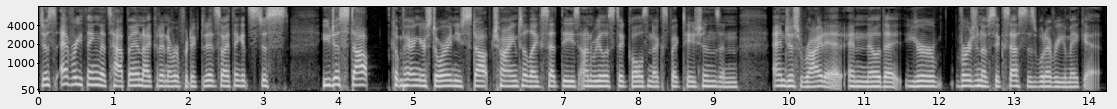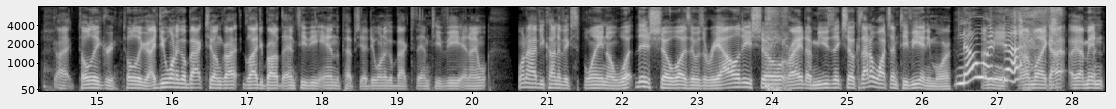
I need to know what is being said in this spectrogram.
just everything that's happened, I could have never predicted it. So I think it's just, you just stop comparing your story and you stop trying to like set these unrealistic goals and expectations and, and just ride it and know that your version of success is whatever you make it. I totally agree. Totally agree. I do want to go back to. I'm gra- glad you brought up the MTV and the Pepsi. I do want to go back to the MTV, and I w- want to have you kind of explain on what this show was. It was a reality show, right? A music show because I don't watch MTV anymore. No I one mean, does. I'm like, I, I mean,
